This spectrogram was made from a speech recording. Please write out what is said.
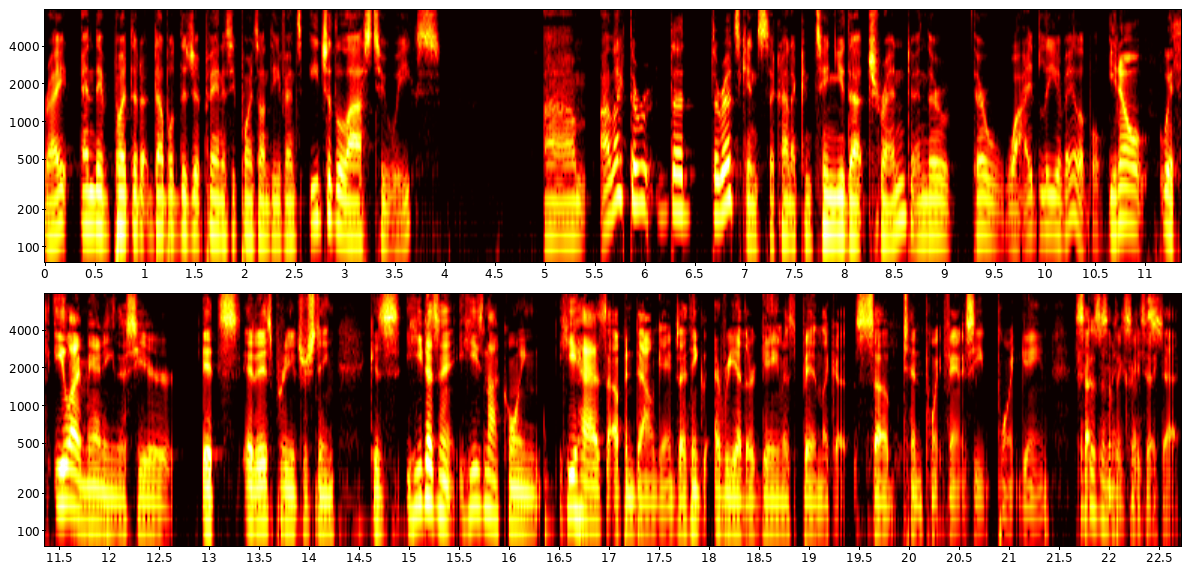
right? And they've put the double digit fantasy points on defense each of the last two weeks. Um, I like the the the Redskins to kind of continue that trend, and they're they're widely available. You know, with Eli Manning this year, it's it is pretty interesting because he doesn't he's not going he has up and down games. I think every other game has been like a sub ten point fantasy point game, so- something crazy like that.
